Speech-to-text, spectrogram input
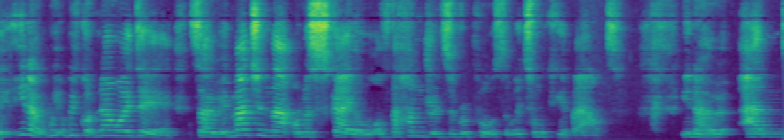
Uh, you know, we, we've got no idea. So imagine that on a scale of the hundreds of reports that we're talking about. You know, and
